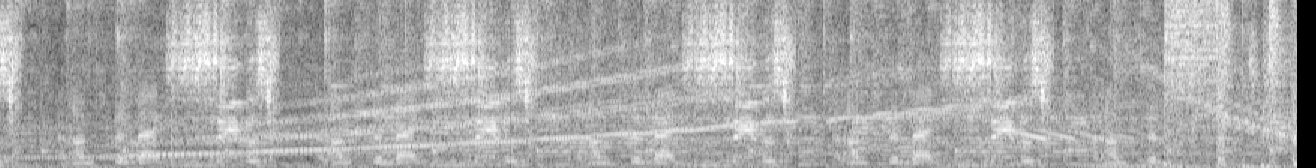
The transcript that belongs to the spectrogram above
Sanders, And I'm Spin Max, Sanders, and I'm Spin Max, Sanders, and I'm Spin Max, Sanders, and I'm Spin Max, Sanders. and I'm Spin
